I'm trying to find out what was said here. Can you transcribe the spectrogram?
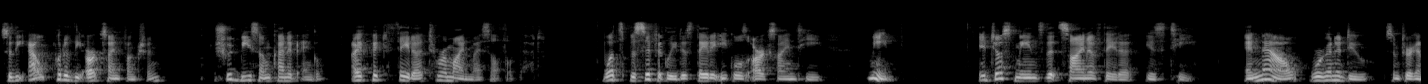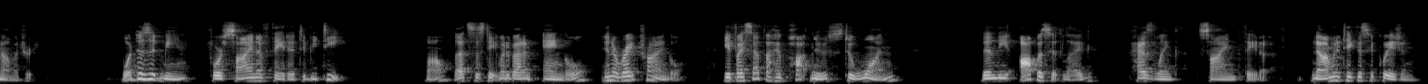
So the output of the arcsine function should be some kind of angle. I've picked theta to remind myself of that. What specifically does theta equals arcsine t mean? It just means that sine of theta is t. And now we're going to do some trigonometry. What does it mean for sine of theta to be t? Well, that's a statement about an angle in a right triangle. If I set the hypotenuse to 1, then the opposite leg has length sine theta. Now I'm going to take this equation,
